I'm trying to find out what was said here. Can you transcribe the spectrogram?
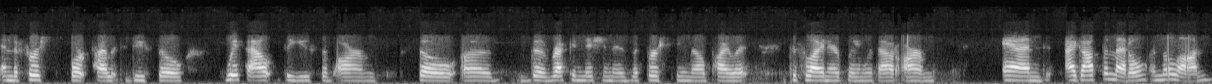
and the first sport pilot to do so without the use of arms. So uh, the recognition is the first female pilot to fly an airplane without arms and I got the medal in Milan.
